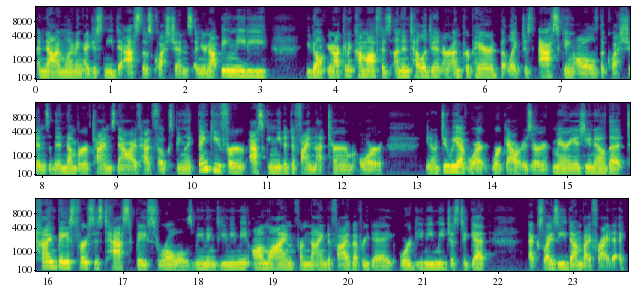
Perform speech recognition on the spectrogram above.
and now i'm learning i just need to ask those questions and you're not being needy you don't you're not going to come off as unintelligent or unprepared but like just asking all of the questions. And the number of times now i've had folks being like thank you for asking me to define that term or you know do we have work, work hours? Or mary as you know the time based versus task based roles meaning do you need me online from 9 to 5 every day? Or do you need me just to get xyz done by friday?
